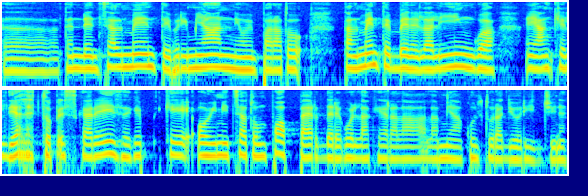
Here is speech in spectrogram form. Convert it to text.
eh, tendenzialmente i primi anni ho imparato talmente bene la lingua e anche il dialetto pescarese che, che ho iniziato un po' a perdere quella che era la, la mia cultura di origine.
